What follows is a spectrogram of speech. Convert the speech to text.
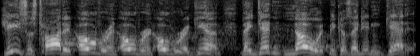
Jesus taught it over and over and over again. They didn't know it because they didn't get it.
